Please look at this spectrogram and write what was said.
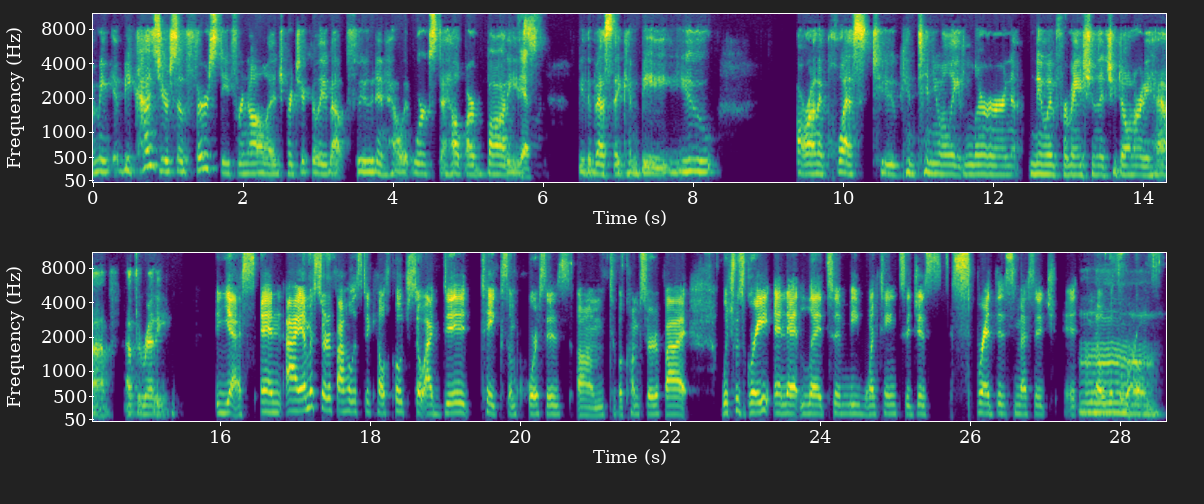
I mean because you're so thirsty for knowledge, particularly about food and how it works to help our bodies Yes. be the best they can be. You are on a quest to continually learn new information that you don't already have at the ready. Yes, and I am a certified holistic health coach, so I did take some courses um, to become certified, which was great, and that led to me wanting to just spread this message, eh, you know, with the world. Mm.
